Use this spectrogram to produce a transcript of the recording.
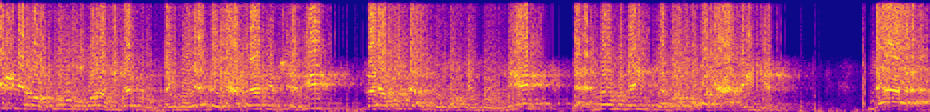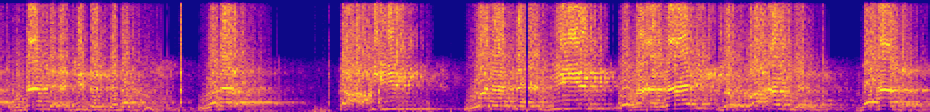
إني رسول الله لكم بين يدي عذاب شديد فلا بد أن تصدقوا ليه؟ لأنه ليس بشرا عاديا. لا هناك أجهزة تنفس ولا تعطيل ولا تهدير ومع ذلك يبقى حيا. ما هذا؟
